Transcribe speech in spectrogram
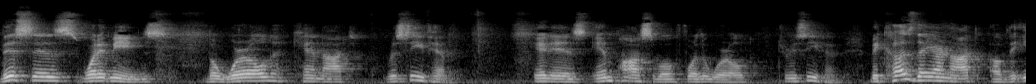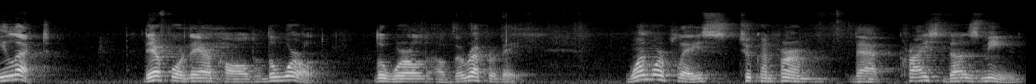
This is what it means the world cannot receive him. It is impossible for the world to receive him because they are not of the elect. Therefore, they are called the world, the world of the reprobate. One more place to confirm that Christ does mean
